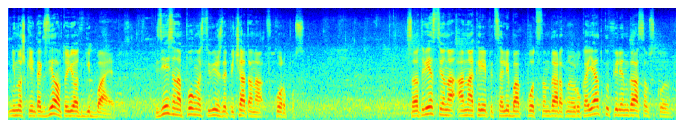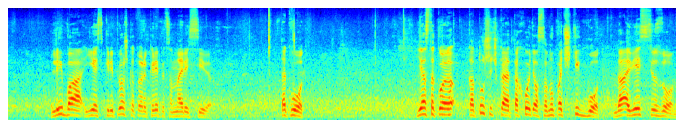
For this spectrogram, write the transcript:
немножко не так сделана, то ее отгибает. Здесь она полностью, видишь, запечатана в корпус. Соответственно, она крепится либо под стандартную рукоятку пеленгасовскую, либо есть крепеж, который крепится на ресивер. Так вот, я с такой катушечкой отохотился, ну, почти год, да, весь сезон.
